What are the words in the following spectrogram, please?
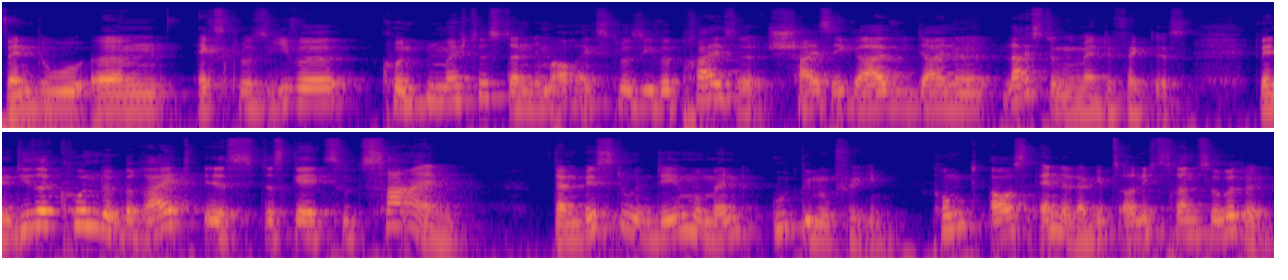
wenn du ähm, exklusive Kunden möchtest, dann nimm auch exklusive Preise. Scheißegal, wie deine Leistung im Endeffekt ist. Wenn dieser Kunde bereit ist, das Geld zu zahlen, dann bist du in dem Moment gut genug für ihn. Punkt aus Ende. Da gibt es auch nichts dran zu rütteln.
